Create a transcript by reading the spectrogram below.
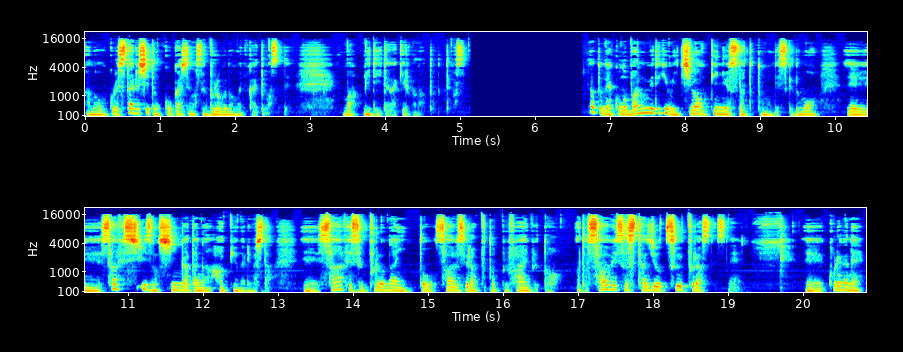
あの、これスタイルシートも公開してますブログの方に書いてますんで、まあ、見ていただければなと。あとね、この番組的にも一番大きいニュースだったと思うんですけども、えー、サーフェスシリーズの新型が発表になりました。えー、 Surface Pro 9と Surface Laptop 5と、あと Surface Studio 2プラスですね。えー、これがね、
